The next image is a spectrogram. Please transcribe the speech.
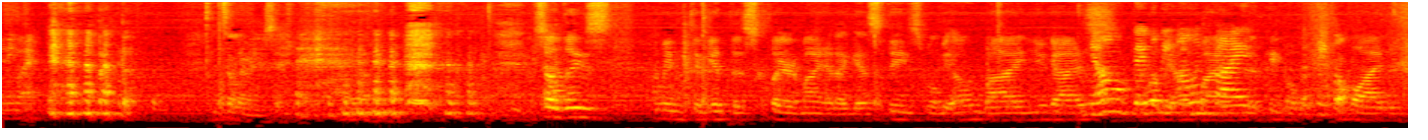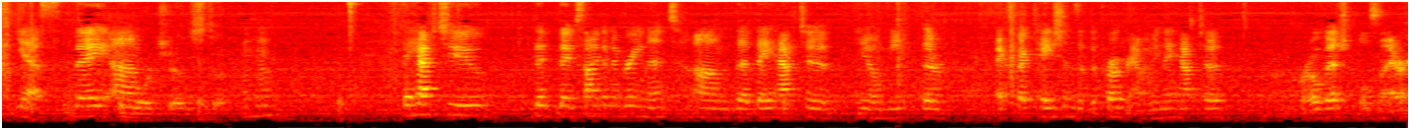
anyway. It's a learning situation. So these, I mean, to get this clear in my head, I guess, these will be owned by you guys? No, they will be owned by the people the that people. applied Yes, they, and um, the board chose to. mhm. They have to, they, they've signed an agreement, um, that they have to, you know, meet the expectations of the program. I mean, they have to grow vegetables there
